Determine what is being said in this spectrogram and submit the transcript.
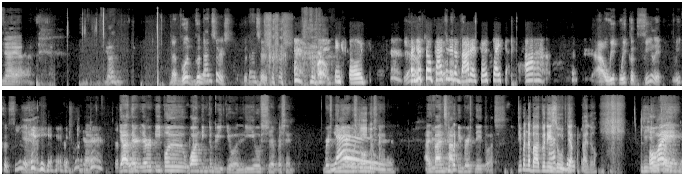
Yeah, yeah. Yun. Uh, Good, good answers. Good answers. Thanks, Coach. Yeah. I'm just so passionate about it. So it's like, uh, Uh, we we could feel it. We could feel it. Yeah. Yeah. There there are people wanting to greet you. Leos represent. Birthday Yes! Leos. eh. Advance happy birthday to us. Di ba nabago ni Happy Zodiac, birthday. ano? Leo Oo nga pa eh.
